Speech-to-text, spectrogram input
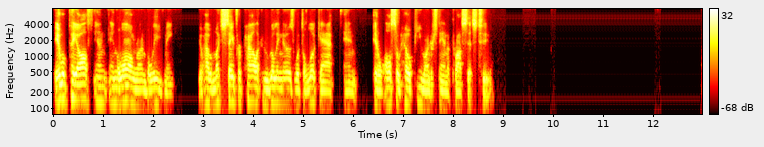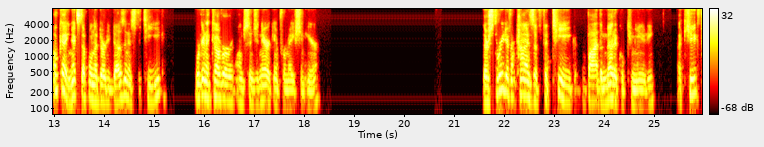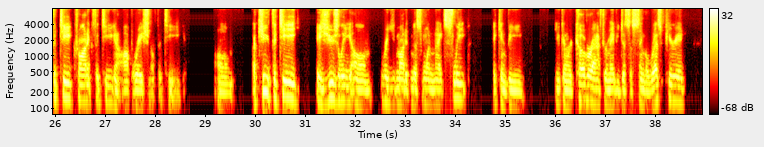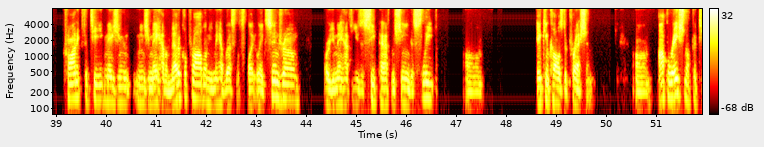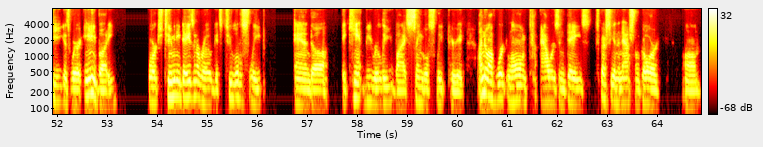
It will pay off in, in the long run, believe me. You'll have a much safer pilot who really knows what to look at, and it'll also help you understand the process too. Okay, next up on the Dirty Dozen is fatigue. We're going to cover um, some generic information here. There's three different kinds of fatigue by the medical community acute fatigue, chronic fatigue, and operational fatigue. Um, acute fatigue is usually um, where you might have missed one night's sleep. It can be, you can recover after maybe just a single rest period. Chronic fatigue means you, means you may have a medical problem. You may have restless leg syndrome, or you may have to use a CPAP machine to sleep. Um, it can cause depression. Um, operational fatigue is where anybody works too many days in a row, gets too little sleep, and uh, it can't be relieved by a single sleep period. I know I've worked long t- hours and days, especially in the National Guard, um,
